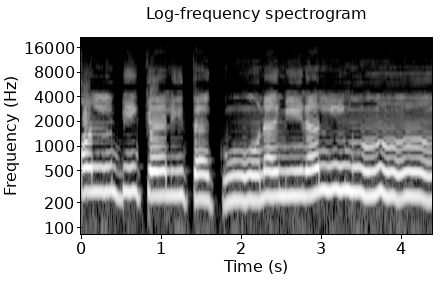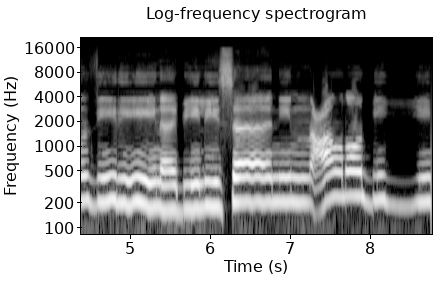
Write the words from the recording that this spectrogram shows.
قلبك لتكون من المنذرين بلسان عربي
